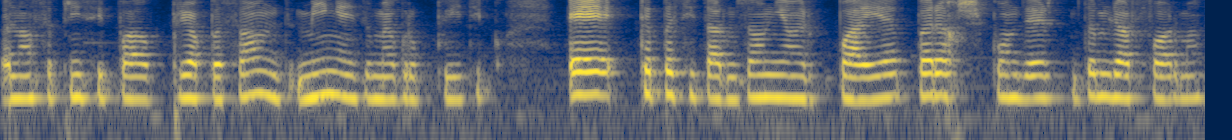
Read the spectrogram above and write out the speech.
A nossa principal preocupação, minha e do meu grupo político, é capacitarmos a União Europeia para responder da melhor forma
